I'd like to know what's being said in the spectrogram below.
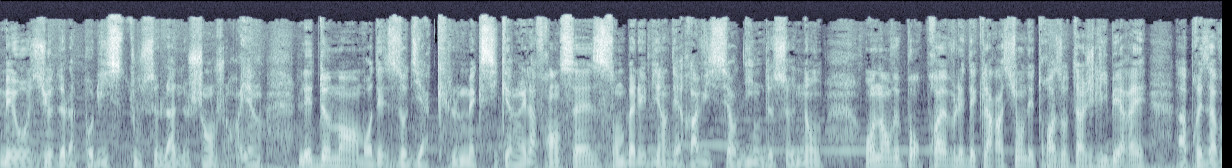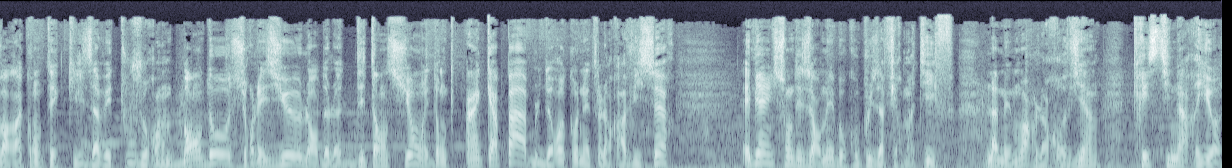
Mais aux yeux de la police, tout cela ne change rien. Les deux membres des Zodiacs, le Mexicain et la Française, sont bel et bien des ravisseurs dignes de ce nom. On en veut pour preuve les déclarations des trois otages libérés, après avoir raconté qu'ils avaient toujours un bandeau sur les yeux lors de leur détention et donc incapables de reconnaître leur ravisseur, eh bien, ils sont désormais beaucoup plus affirmatifs. La mémoire leur revient. Christina Rios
